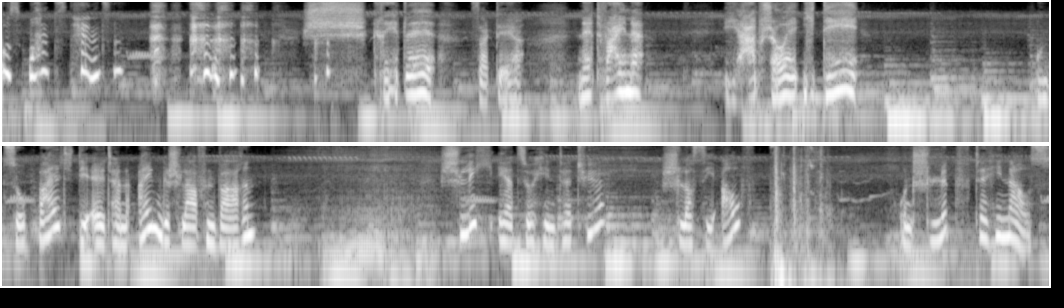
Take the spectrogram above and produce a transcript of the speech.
aus uns, Hänsel? Sch, Gretel, sagte er, nicht weine. Ich hab schon eine Idee. Und sobald die Eltern eingeschlafen waren, schlich er zur Hintertür, schloss sie auf und schlüpfte hinaus.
